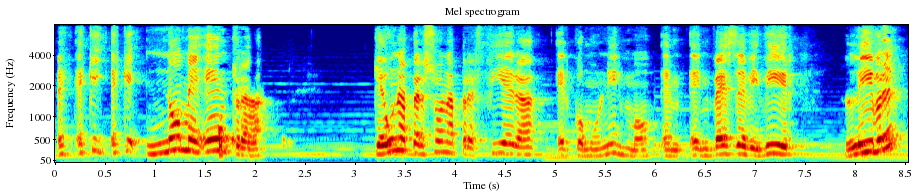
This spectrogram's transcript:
Es, que, es que no me entra que una persona prefiera el comunismo en, en vez de vivir libre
